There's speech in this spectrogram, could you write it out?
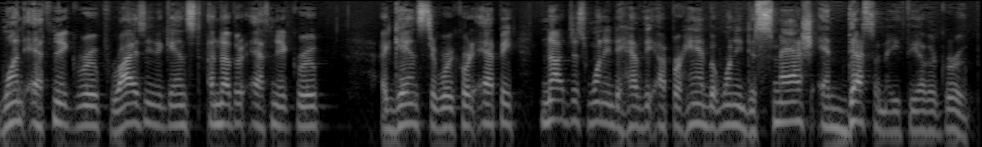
One ethnic group rising against another ethnic group, against the Greek word epi, not just wanting to have the upper hand, but wanting to smash and decimate the other group.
